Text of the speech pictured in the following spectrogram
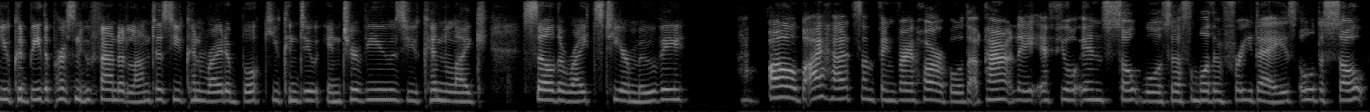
You could be the person who found Atlantis. You can write a book. You can do interviews. You can like sell the rights to your movie. Oh, but I heard something very horrible that apparently if you're in salt water for more than three days, all the salt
